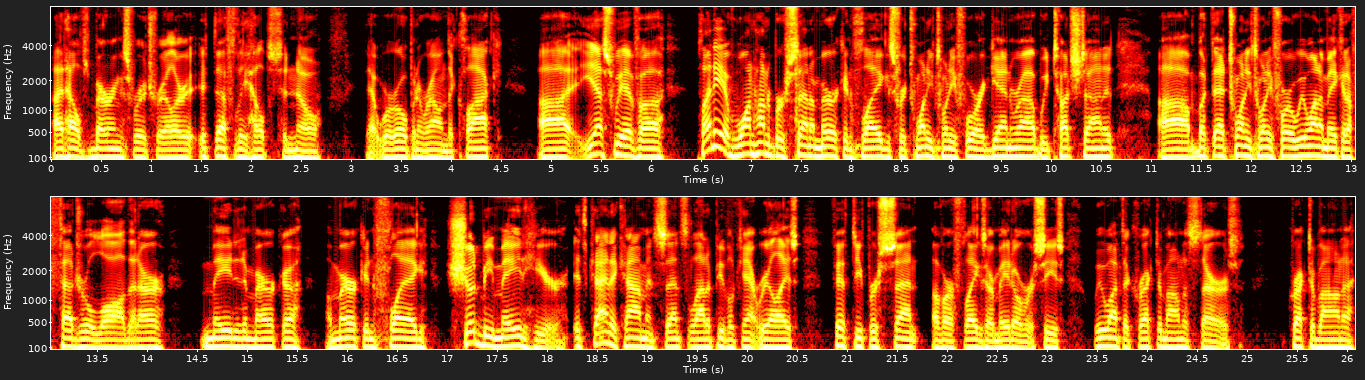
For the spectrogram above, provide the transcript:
That helps bearings for a trailer. It definitely helps to know that we're open around the clock. Uh, yes, we have uh, plenty of 100% American flags for 2024. Again, Rob, we touched on it. Uh, but that 2024, we want to make it a federal law that our made in America American flag should be made here. It's kind of common sense. A lot of people can't realize 50% of our flags are made overseas. We want the correct amount of stars, correct amount of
